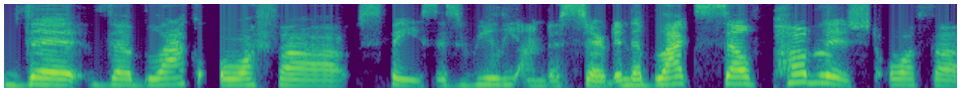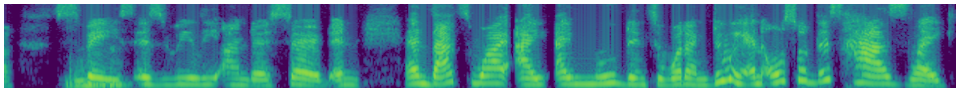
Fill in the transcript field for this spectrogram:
the the black author space is really underserved and the black self-published author Mm-hmm. space mm-hmm. is really underserved and and that's why I, I moved into what i'm doing and also this has like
